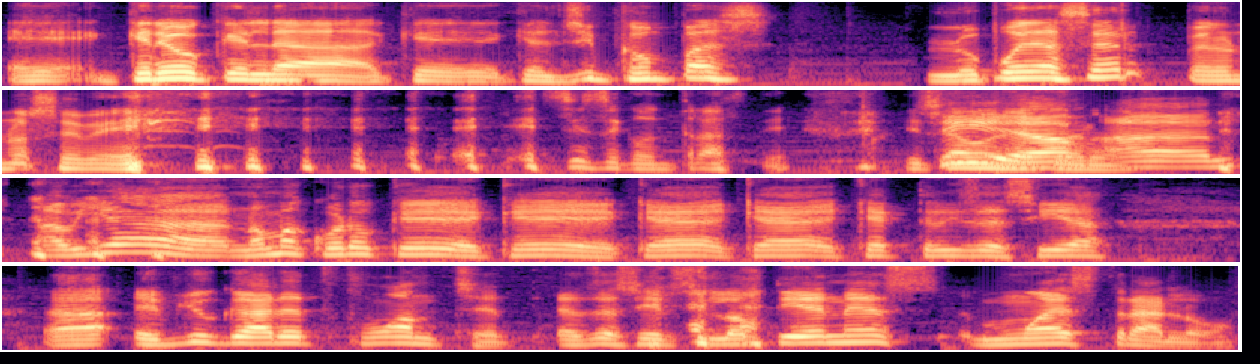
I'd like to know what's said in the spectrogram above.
Eh, creo que, la, que, el Jeep Compass lo puede hacer, pero no se ve. es ese contraste. sí, ah, había, no me acuerdo qué, qué, qué, qué actriz decía, uh, if you got it, flaunt it. Es decir, si lo tienes, muéstralo.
